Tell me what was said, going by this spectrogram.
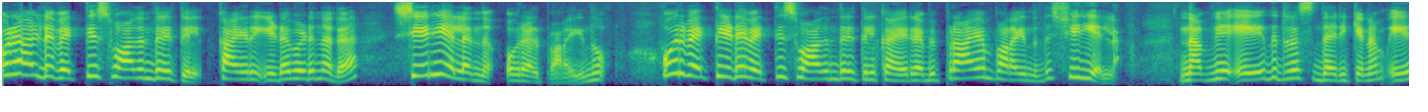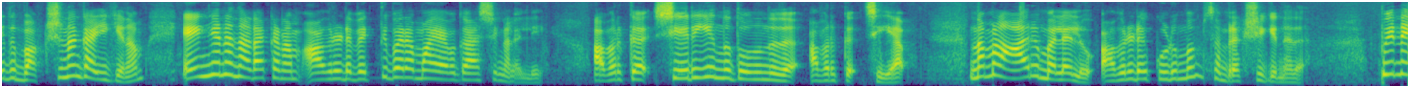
ഒരാളുടെ വ്യക്തി സ്വാതന്ത്ര്യത്തിൽ കയറി ഇടപെടുന്നത് ശരിയല്ലെന്ന് ഒരാൾ പറയുന്നു. ഒരു വ്യക്തിയുടെ വ്യക്തി സ്വാതന്ത്ര്യത്തിൽ കയറി അഭിപ്രായം പറയുന്നത് ശരിയല്ല. നവ്യ ഏത് ഡ്രസ്സ് ധരിക്കണം ഏത് ഭക്ഷണം കഴിക്കണം എങ്ങനെ നടക്കണം അവരുടെ വ്യക്തിപരമായ അവകാശങ്ങളല്ലേ? അവർക്ക് ശരിയെന്ന് തോന്നുന്നത് അവർക്ക് ചെയ്യാം. നമ്മൾ ആരുമല്ലല്ലോ അവരുടെ കുടുംബം സംരക്ഷിക്കുന്നത്. പിന്നെ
